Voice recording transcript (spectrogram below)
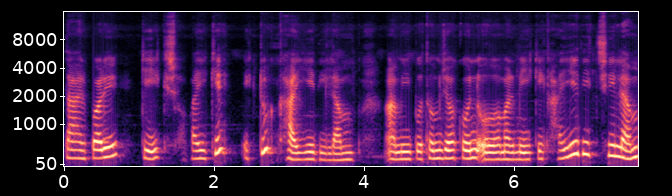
তারপরে কেক সবাইকে একটু খাইয়ে দিলাম। আমি প্রথম যখন ও আমার মেয়েকে খাইয়ে দিচ্ছিলাম,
